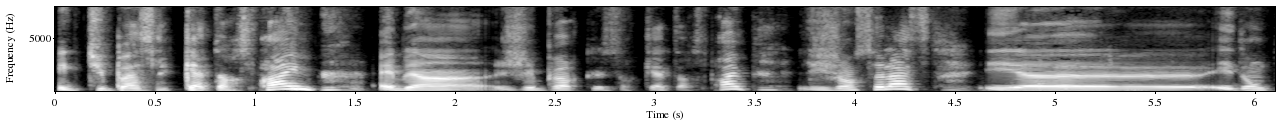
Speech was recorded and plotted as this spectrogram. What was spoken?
et que tu passes à 14 prime, eh bien, j'ai peur que sur 14 prime, les gens se lassent. Et, euh, et donc,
